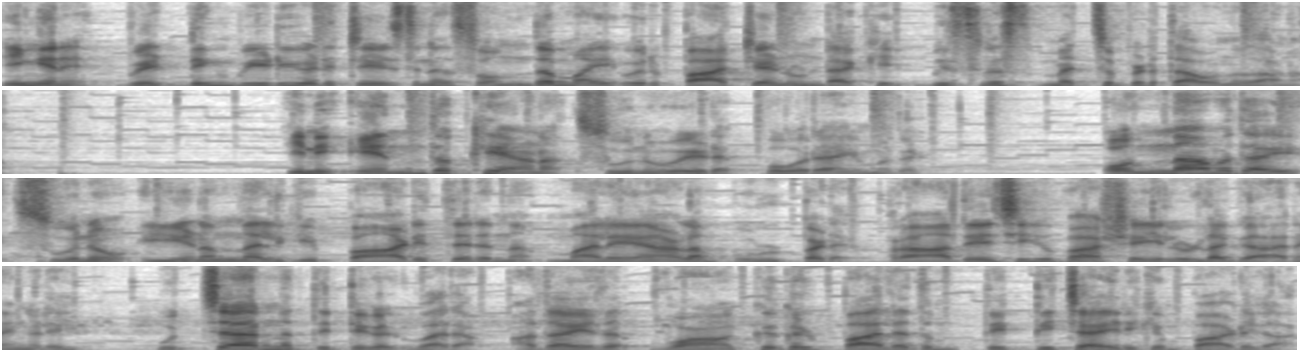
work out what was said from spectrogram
ഇങ്ങനെ വെഡ്ഡിംഗ് വീഡിയോ എഡിറ്റേഴ്സിന് സ്വന്തമായി ഒരു പാറ്റേൺ ഉണ്ടാക്കി ബിസിനസ് മെച്ചപ്പെടുത്താവുന്നതാണ്. ഇനി എന്തൊക്കെയാണ് സുനോയുടെ പോരായ്മകൾ? ഒന്നാമതായി സുനോ ഈണം നൽകി പാടിത്തരുന്ന മലയാളം ഉൾപ്പെടെ പ്രാദേശിക ഭാഷയിലുള്ള ഗാനങ്ങളിൽ ഉച്ചാരണ തെറ്റുകൾ വരാം. അതായത് വാക്കുകൾ പലതും തെറ്റിച്ചായിരിക്കും പാടുക.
